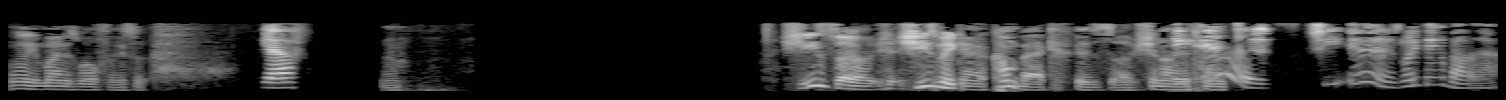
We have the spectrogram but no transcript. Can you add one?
Well, you might as well face it. yeah. She's uh she's making a comeback as uh, She Shania Twain. is. She is. What do you think about that?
